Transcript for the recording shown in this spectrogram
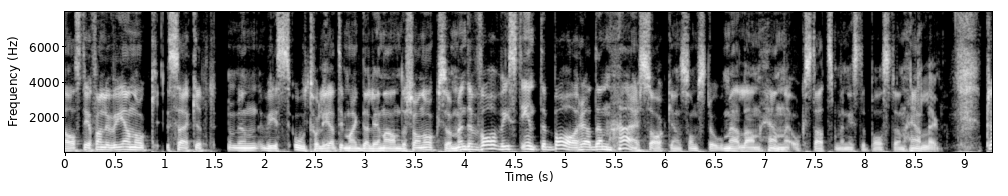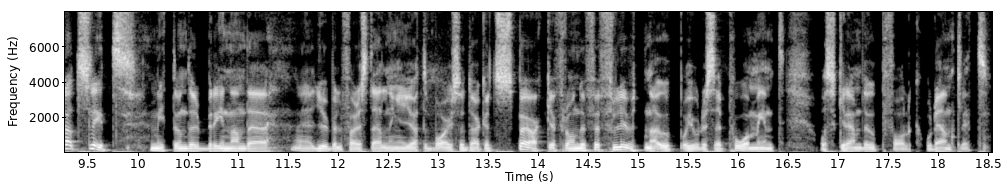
Ja, Stefan Löfven och säkert en viss otålighet i Magdalena Andersson också. Men det var visst inte bara den här saken som stod mellan henne och statsministerposten heller. Plötsligt, mitt under brinnande eh, jubelföreställning i Göteborg, så dök ett spöke från det förflutna upp och gjorde sig påmint och skrämde upp folk ordentligt.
